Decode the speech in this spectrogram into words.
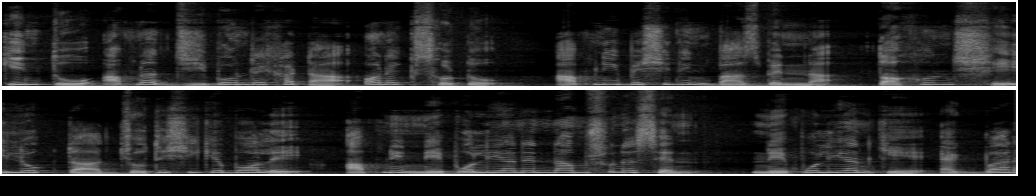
কিন্তু আপনার জীবন রেখাটা অনেক ছোট। আপনি বেশি দিন বাঁচবেন না। তখন সেই লোকটা জ্যোতিষীকে বলে, আপনি নেপোলিয়ানের নাম শুনেছেন? নেপোলিয়ানকে একবার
